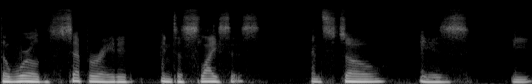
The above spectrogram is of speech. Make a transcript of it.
The world separated into slices, and so is he.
